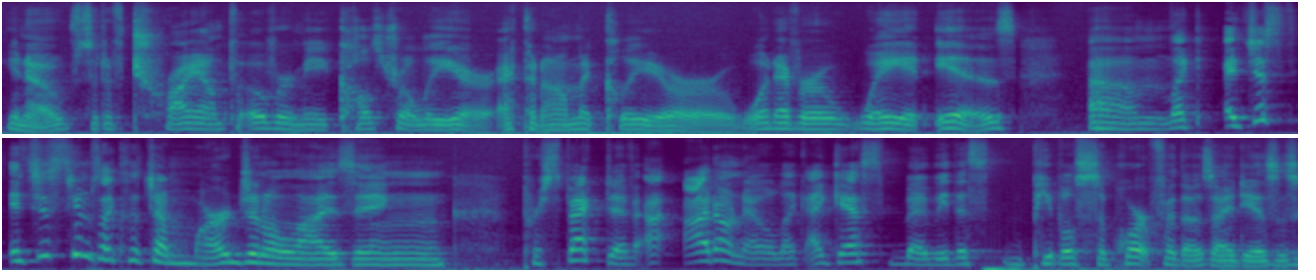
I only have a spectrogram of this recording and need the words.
you know, sort of triumph over me culturally or economically or whatever way it is. Um, like it just it just seems like such a marginalizing perspective. I, I don't know. Like I guess maybe this people's support for those ideas is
